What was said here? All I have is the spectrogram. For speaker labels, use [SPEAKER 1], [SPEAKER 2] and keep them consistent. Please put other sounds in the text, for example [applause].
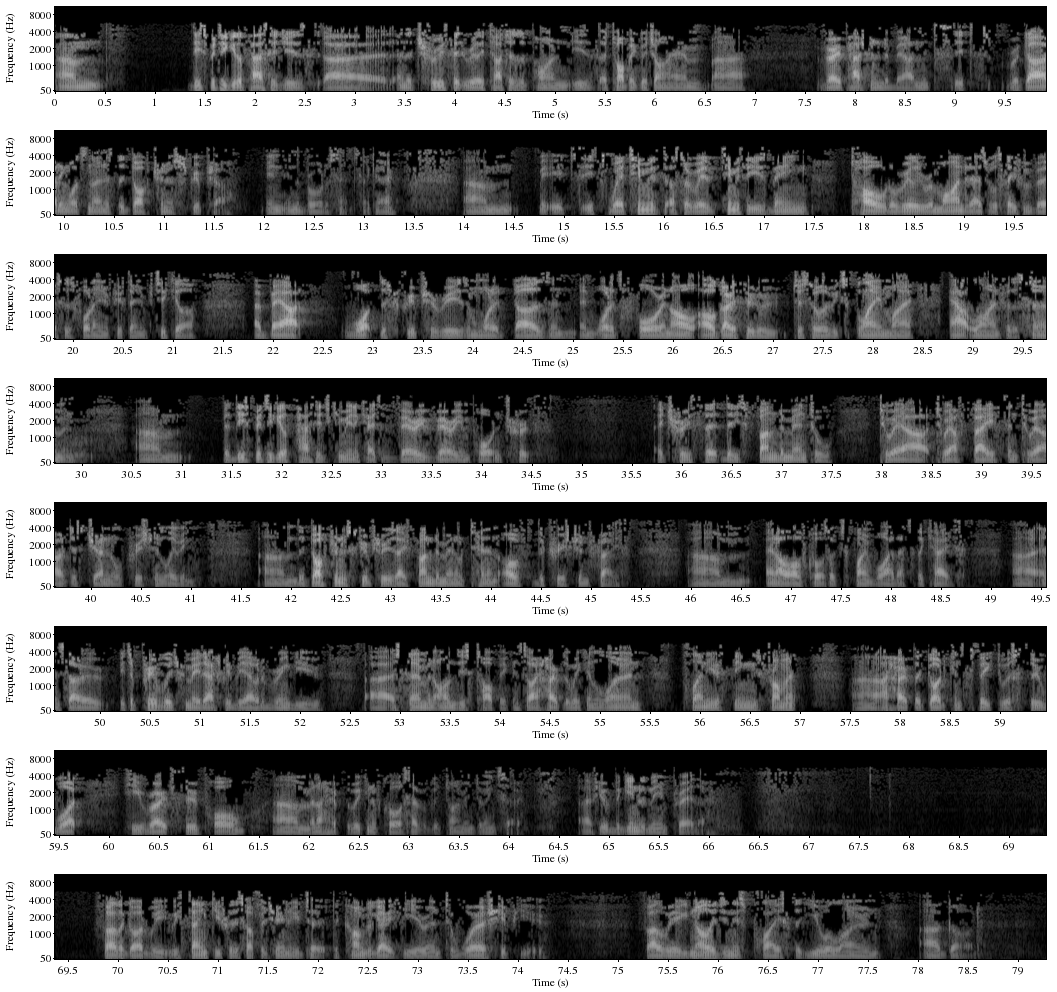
[SPEAKER 1] Um, this particular passage is, uh, and the truth it really touches upon is a topic which I am uh, very passionate about, and it's, it's regarding what's known as the doctrine of Scripture in, in the broader sense. Okay, um, it's, it's where Timothy, uh, so where Timothy is being told or really reminded, as we'll see from verses 14 and 15 in particular, about what the scripture is and what it does and, and what it's for. And I'll, I'll go through to, to sort of explain my outline for the sermon. Um, but this particular passage communicates a very, very important truth. A truth that, that is fundamental to our, to our faith and to our just general Christian living. Um, the doctrine of Scripture is a fundamental tenet of the Christian faith. Um, and I'll, of course, explain why that's the case. Uh, and so it's a privilege for me to actually be able to bring to you uh, a sermon on this topic. And so I hope that we can learn plenty of things from it. Uh, I hope that God can speak to us through what he wrote through Paul. Um, and I hope that we can, of course, have a good time in doing so. Uh, if you would begin with me in prayer, though. Father God, we, we thank you for this opportunity to, to congregate here and to worship you. Father, we acknowledge in this place that you alone are God.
